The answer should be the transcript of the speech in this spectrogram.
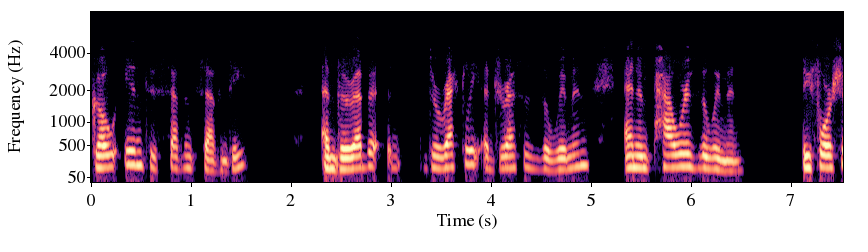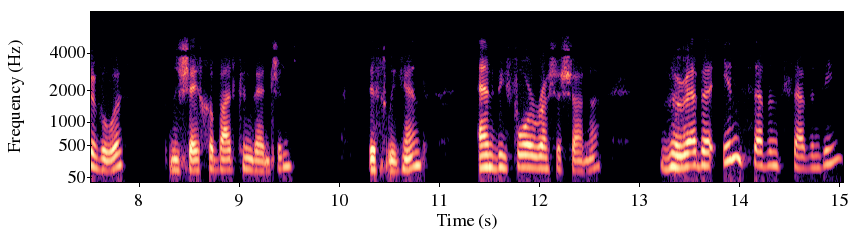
go into 770 and the Rebbe directly addresses the women and empowers the women before Shavuos, the Neshei Chabad convention this weekend, and before Rosh Hashanah. The Rebbe in 770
